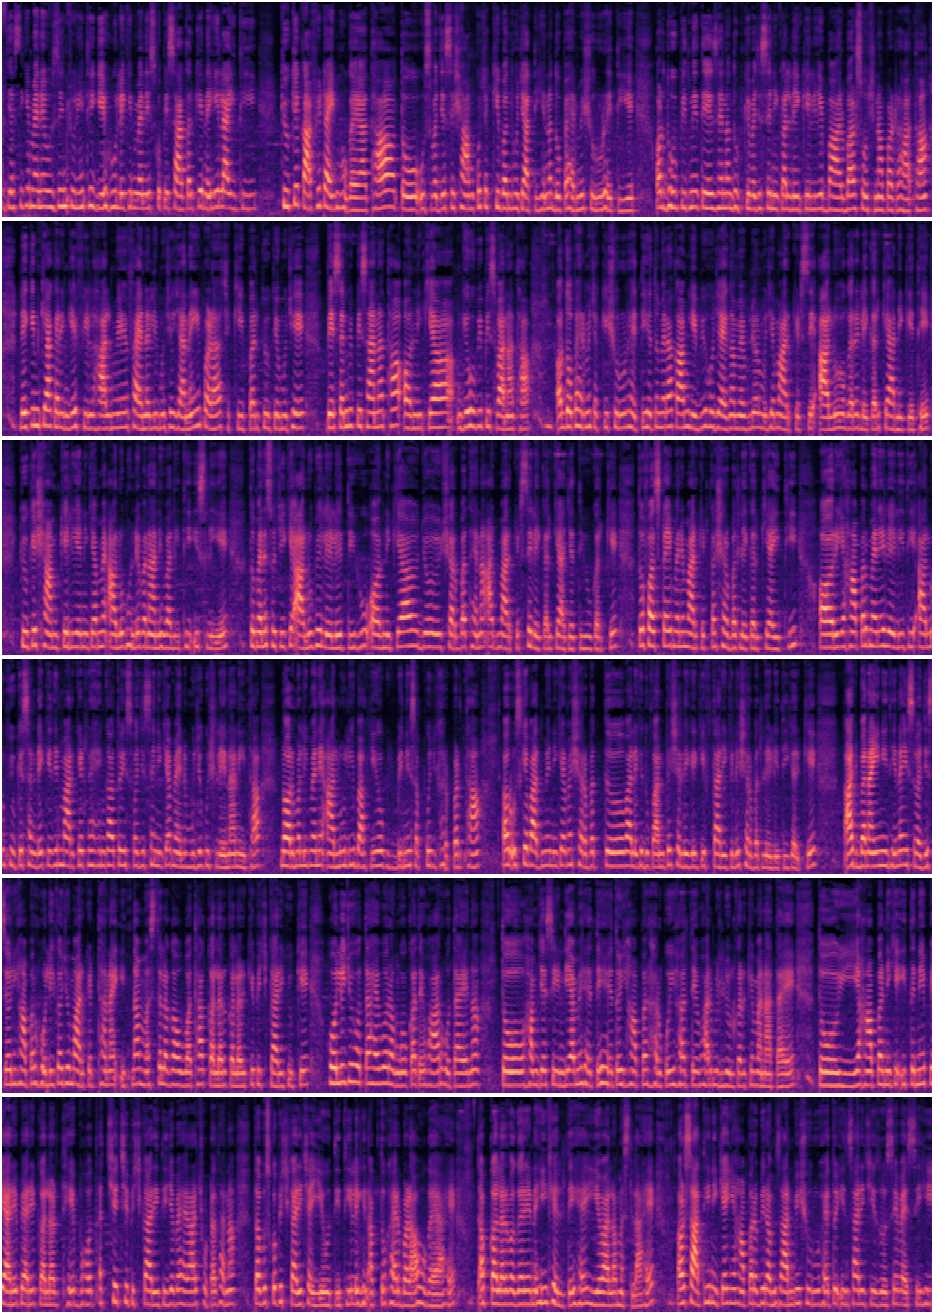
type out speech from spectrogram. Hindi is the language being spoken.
जैसे कि मैंने उस दिन चुनी थी गेहूँ, लेकिन मैंने इसको पिसा करके नहीं लाई थी, क्योंकि काफ़ी टाइम हो गया था तो उस वजह से शाम को चक्की बंद हो जाती है ना, दोपहर में शुरू रहती है। और धूप इतनी तेज़ है ना, धूप की वजह से निकलने के लिए बार बार सोचना पड़ रहा था। लेकिन क्या करेंगे, फ़िलहाल में फ़ाइनली मुझे जाना ही पड़ा चक्की पर, क्योंकि मुझे बेसन भी पिसाना था और निकिया गेहूँ भी पिसवाना था। और दोपहर में चक्की शुरू रहती है तो मेरा काम ये भी हो जाएगा मेबली और मुझे मार्केट से आलू वगैरह लेकर के आने के थे, क्योंकि शाम के लिए निकिया, मैं आलू भुंडे बनाने वाली थी इसलिए तो मैंने सोची कि आलू भी ले लेती हूँ और निकिया जो शरबत है ना, आज मार्केट से लेकर के आ जाती हूँ करके। तो फ़र्स्ट टाइम मैंने मार्केट का शरबत लेकर के आई थी और यहाँ पर मैंने ले ली थी आलू क्योंकि संडे के दिन मार्केट रहेगा तो इस वजह से नहीं क्या मैंने, मुझे कुछ लेना नहीं था। नॉर्मली मैंने आलू ली, बाकी कुछ भी नहीं, सब कुछ घर पर था। और उसके बाद में नहीं क्या मैं शरबत वाले की दुकान पर चली गई कि इफ्तारी के लिए शरबत ले ली थी करके। आज बनाई नहीं थी ना इस वजह से। और यहाँ पर होली का जो मार्केट था ना, इतना मस्त लगा हुआ था कलर कलर के पिचकारी क्योंकि होली जो होता है वो रंगों का त्यौहार होता है ना। तो हम जैसे इंडिया में रहते हैं तो यहाँ पर हर कोई हर त्यौहार मिलजुल करके मनाता है। तो यहाँ पर नीचे इतने प्यारे प्यारे कलर थे, बहुत अच्छी अच्छी पिचकारी थी। जब बहरार छोटा था ना, तब उसको पिचकारी चाहिए होती थी, लेकिन अब तो खैर बड़ा हो गया है। तो अब कलर वगैरह नहीं खेलते हैं, ये वाला मसला है। और साथ ही नहीं, क्या यहाँ पर अभी रमज़ान भी शुरू है तो इन सारी चीज़ों से वैसे ही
